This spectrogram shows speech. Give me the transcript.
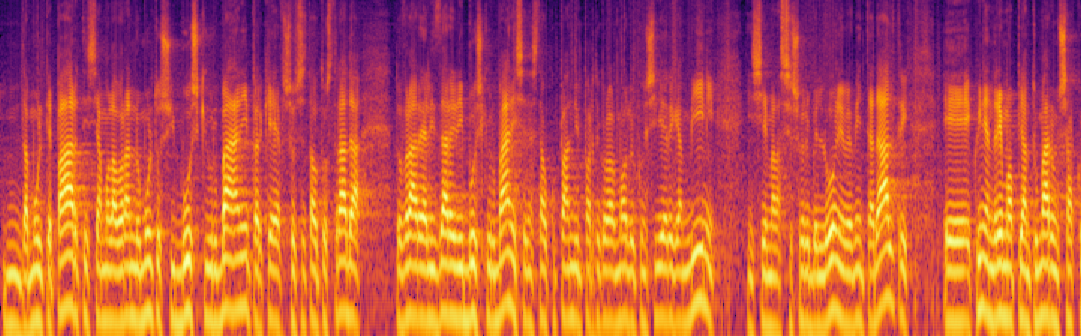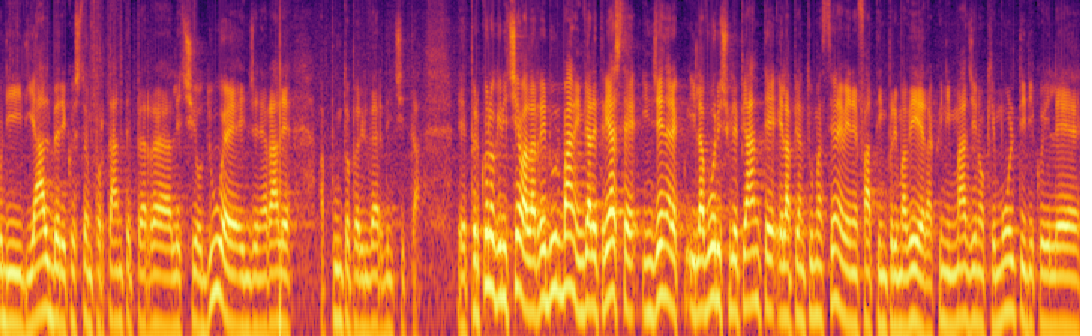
da molte parti, stiamo lavorando molto sui boschi urbani perché Società Autostrada dovrà realizzare dei boschi urbani, se ne sta occupando in particolar modo il consigliere Gambini insieme all'assessore Belloni ovviamente ad altri e quindi andremo a piantumare un sacco di, di alberi, questo è importante per le CO2 e in generale appunto per il verde in città. Eh, per quello che diceva l'arredo urbano, in Viale Trieste in genere i lavori sulle piante e la piantumazione viene fatta in primavera, quindi immagino che molti di quelle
